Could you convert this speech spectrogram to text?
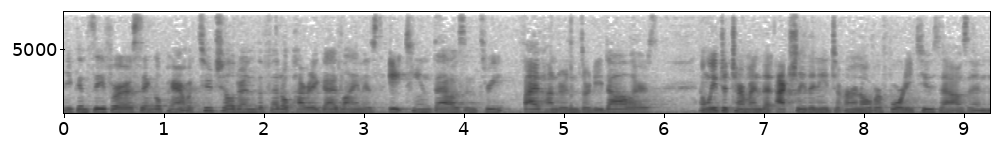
you can see for a single parent with two children, the federal poverty guideline is $18,530, and we've determined that actually they need to earn over 42000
